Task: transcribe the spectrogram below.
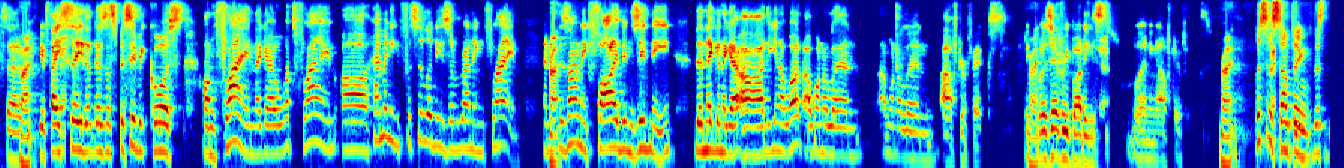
so right. if they see that there's a specific course on flame they go what's flame oh how many facilities are running flame and right. if there's only five in Sydney, then they're going to go, oh, you know what? I want to learn. I want to learn After Effects because right. everybody's yeah. learning After Effects. Right. This is something. This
